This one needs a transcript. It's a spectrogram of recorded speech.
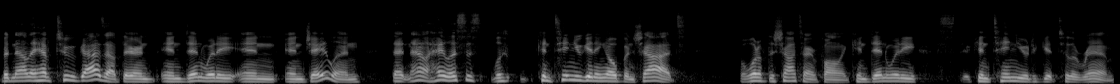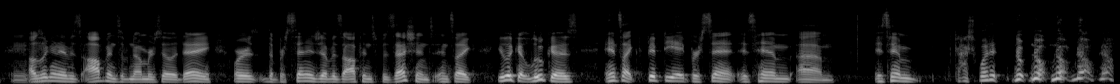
but now they have two guys out there in, in Dinwiddie and and Jalen. That now, hey, let's just let's continue getting open shots. But what if the shots aren't falling? Can Dinwiddie st- continue to get to the rim? I was looking at his offensive numbers the other day, where the percentage of his offense possessions, and it's like you look at Luka's, and it's like fifty-eight percent is him. Um, is him? Gosh, what? It, no, no, no, no, no.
